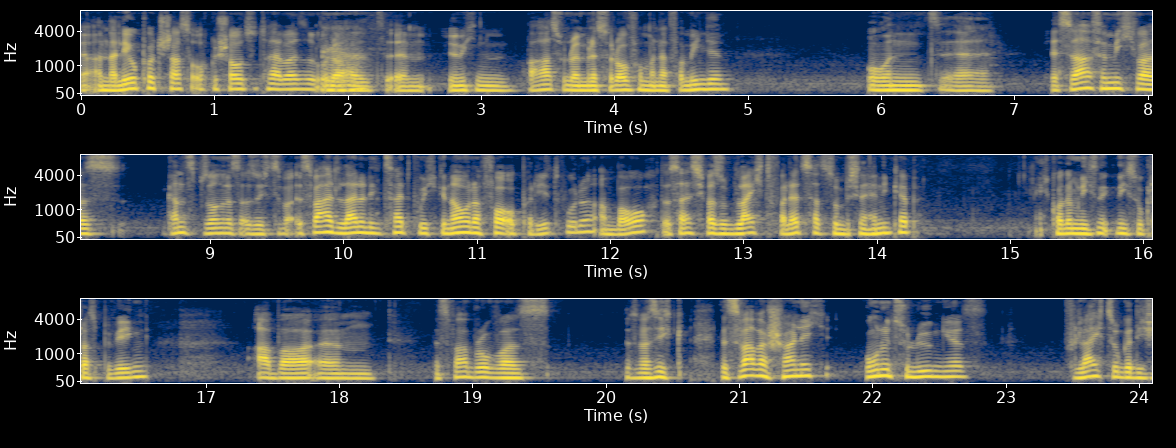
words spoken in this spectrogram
an der Leopoldstraße auch geschaut, so teilweise. Oder ja. halt ähm, in irgendwelchen Bars oder im Restaurant von meiner Familie. Und äh, es war für mich was ganz Besonderes. Also ich, es war halt leider die Zeit, wo ich genau davor operiert wurde, am Bauch. Das heißt, ich war so leicht verletzt, hatte so ein bisschen Handicap. Ich konnte mich nicht, nicht so krass bewegen. Aber ähm, das war, Bro, was, was ich, das war wahrscheinlich, ohne zu lügen jetzt, vielleicht sogar die,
